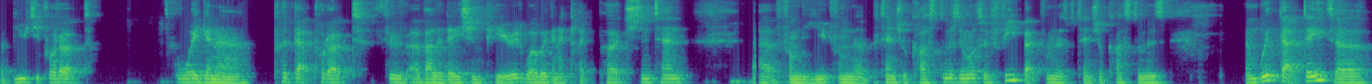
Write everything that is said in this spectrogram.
a beauty product we're to put that product through a validation period where we're going to collect purchase intent uh, from the from the potential customers and also feedback from those potential customers. And with that data,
